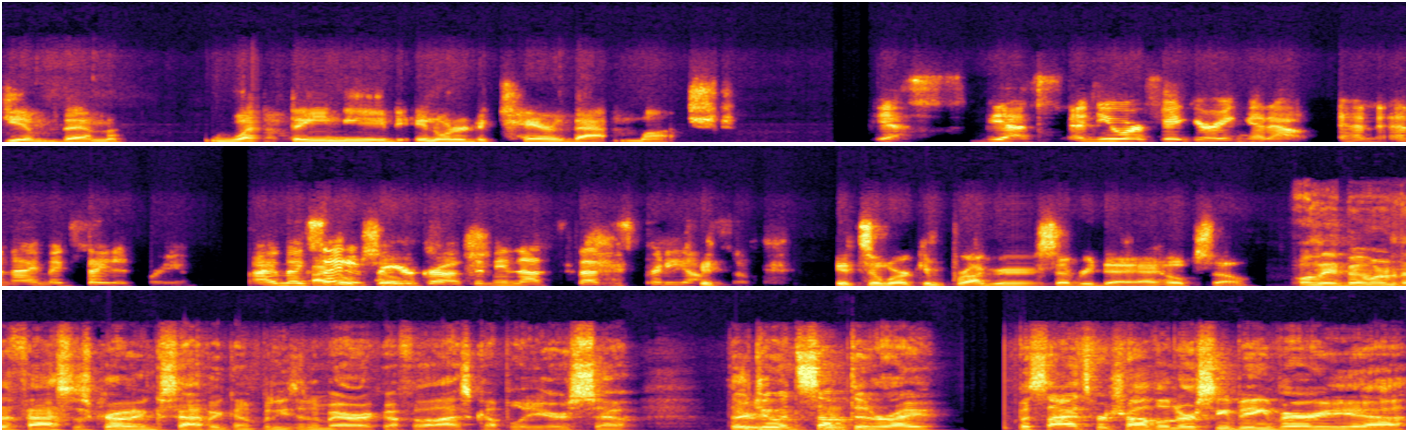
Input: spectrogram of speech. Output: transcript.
give them what they need in order to care that much? Yes, yes. And you are figuring it out. And and I'm excited for you. I'm excited for so. your growth. I mean, that's that's pretty awesome. It's a work in progress every day. I hope so. Well, they've been one of the fastest growing staffing companies in America for the last couple of years, so they're Sure. doing something right. Besides for travel nursing being very, uh,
